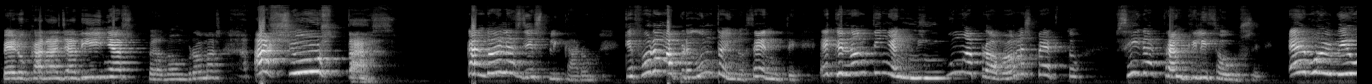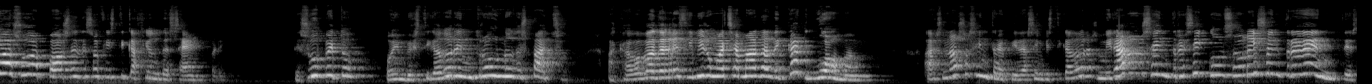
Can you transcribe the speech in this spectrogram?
pero caralladiñas, perdón bromas, axustas! Cando elas lle explicaron que fora unha pregunta inocente e que non tiñan ningunha proba ao respecto, Siga tranquilizouse e volviu á súa pose de sofisticación de sempre. De súpeto, o investigador entrou no despacho. Acababa de recibir unha chamada de Catwoman. As nosas intrépidas investigadoras miráronse entre sí cun sorriso entre dentes,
